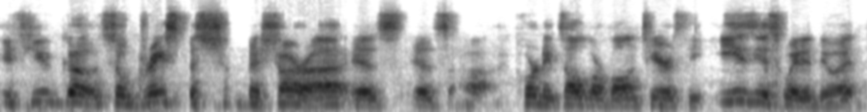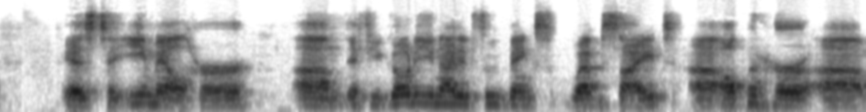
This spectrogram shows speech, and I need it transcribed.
if you go, so Grace Bish- Bishara is is uh, coordinates all of our volunteers. The easiest way to do it is to email her. Um, if you go to United Food Bank's website, uh, I'll put her um,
